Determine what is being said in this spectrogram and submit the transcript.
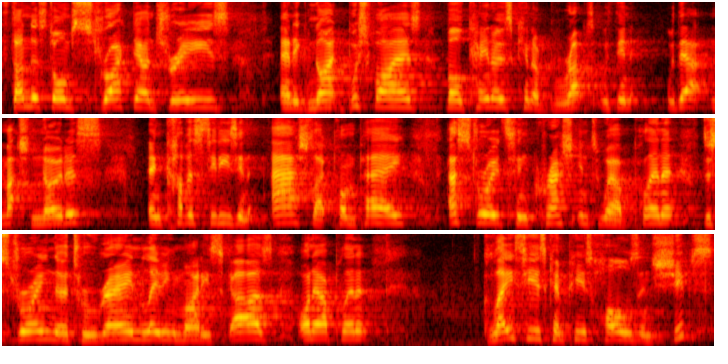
Thunderstorms strike down trees and ignite bushfires. Volcanoes can erupt within, without much notice and cover cities in ash like Pompeii. Asteroids can crash into our planet, destroying the terrain, leaving mighty scars on our planet. Glaciers can pierce holes in ships,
